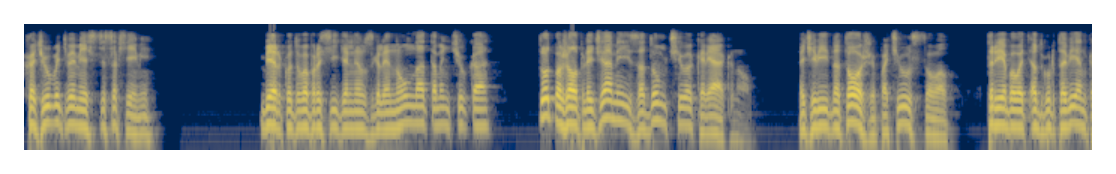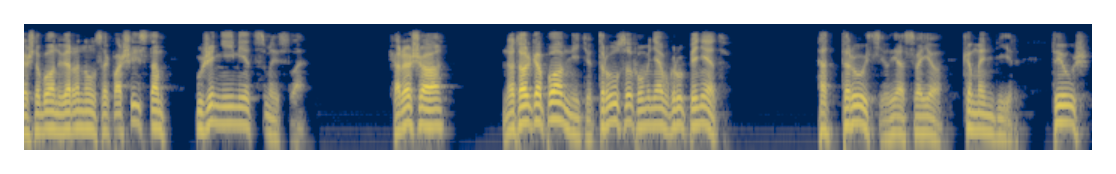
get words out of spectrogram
Хочу быть вместе со всеми. Беркут вопросительно взглянул на Таманчука. Тот пожал плечами и задумчиво крякнул. Очевидно, тоже почувствовал. Требовать от Гуртовенко, чтобы он вернулся к фашистам, уже не имеет смысла. Хорошо, но только помните, трусов у меня в группе нет. Оттрусил я свое, командир. Ты уж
